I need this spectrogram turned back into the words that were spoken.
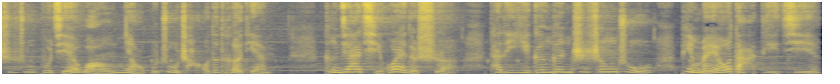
蜘蛛不结网、鸟不筑巢的特点。更加奇怪的是，它的一根根支撑柱并没有打地基，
